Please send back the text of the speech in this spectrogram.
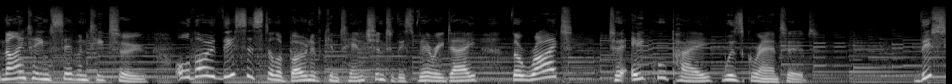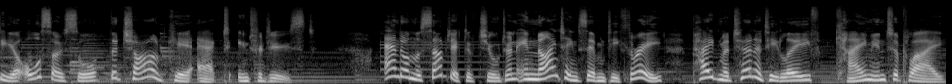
1972, although this is still a bone of contention to this very day, the right to equal pay was granted. This year also saw the Child Care Act introduced. And on the subject of children, in 1973, paid maternity leave came into play.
